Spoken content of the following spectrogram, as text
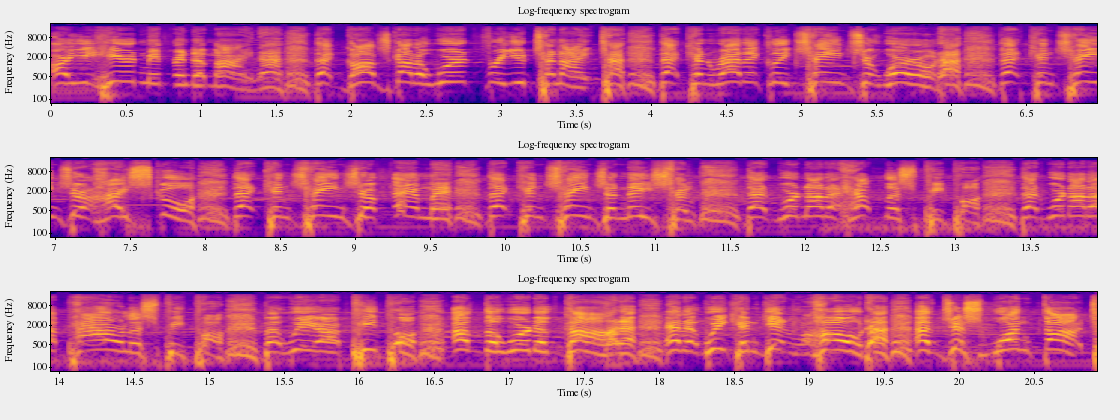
Are you hearing me, friend of mine? That God's got a word for you tonight that can radically change your world, that can change your high school, that can change your family, that can change a nation. That we're not a helpless people, that we're not a powerless people, but we are people of the Word of God, and that we can get hold of just one thought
